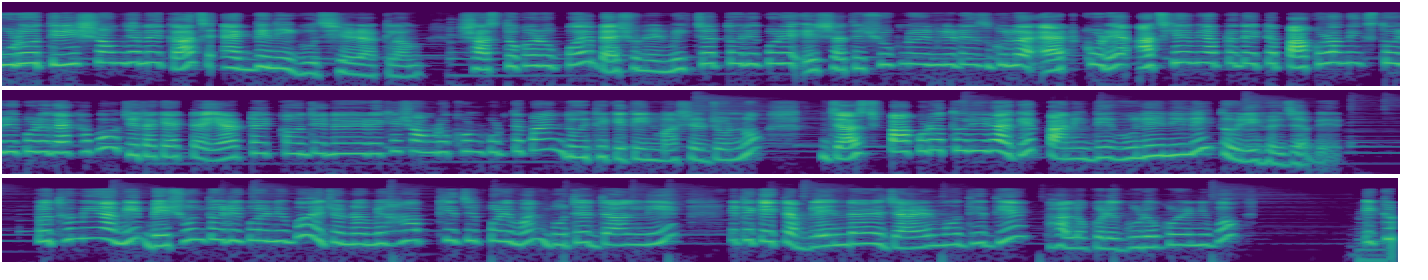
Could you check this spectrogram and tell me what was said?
পুরো তিরিশ রমজানের কাজ একদিনেই গুছিয়ে রাখলাম। স্বাস্থ্যকর উপায়ে বেসনের মিক্সচার তৈরি করে, এর সাথে শুকনো ইনগ্রিডিয়েন্টসগুলো অ্যাড করে, আজকে আমি আপনাদের একটা পাকোড়া মিক্স তৈরি করে দেখাবো, যেটাকে একটা এয়ারটাইট কন্টেনারে রেখে সংরক্ষণ করতে পারেন দুই থেকে তিন মাসের জন্য। জাস্ট পাকোড়া তৈরির আগে পানি দিয়ে গুলিয়ে নিলেই তৈরি হয়ে যাবে। প্রথমে আমি বেসন তৈরি করে নেব, এজন্য আমি হাফ কেজি পরিমাণ বুটের ডাল নিয়ে এটাকে একটা ব্লেন্ডারের জারের মধ্যে দিয়ে ভালো করে গুঁড়ো করে নিব। একটু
